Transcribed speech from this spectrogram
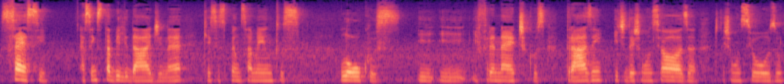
cesse essa instabilidade, né? Que esses pensamentos loucos e, e, e frenéticos trazem e te deixam ansiosa, te deixam ansioso,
